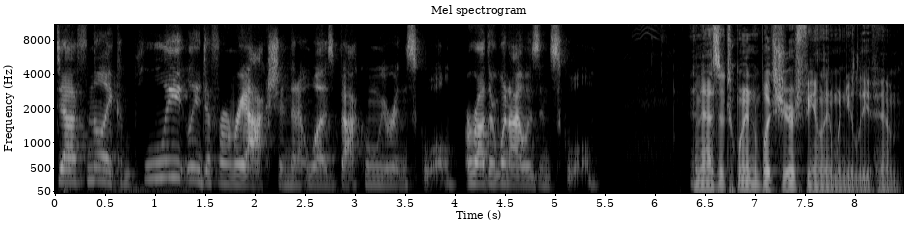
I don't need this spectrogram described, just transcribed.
definitely a completely different reaction than it was back when we were in school, or rather when I was in school. And as a twin, what's your feeling when you leave him?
